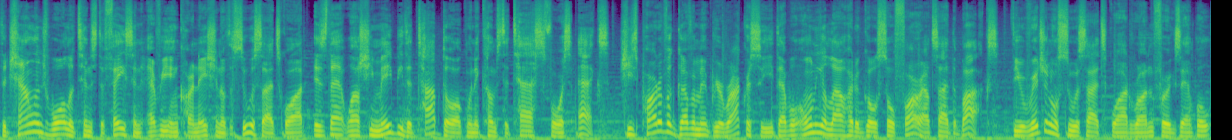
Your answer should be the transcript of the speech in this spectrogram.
The challenge Waller tends to face in every incarnation of the Suicide Squad is that while she may be the top dog when it comes to Task Force X, she's part of a government bureaucracy that will only allow her to go so far outside the box. The original Suicide Squad run, for example,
